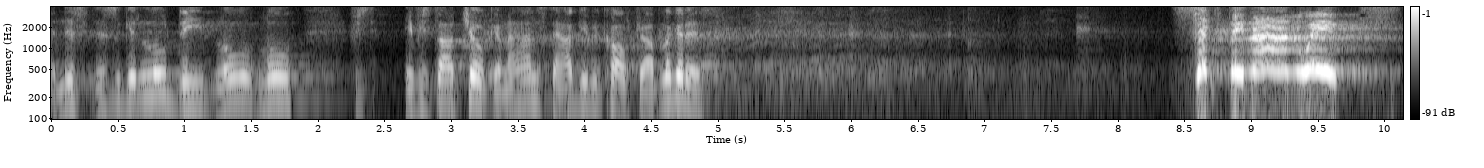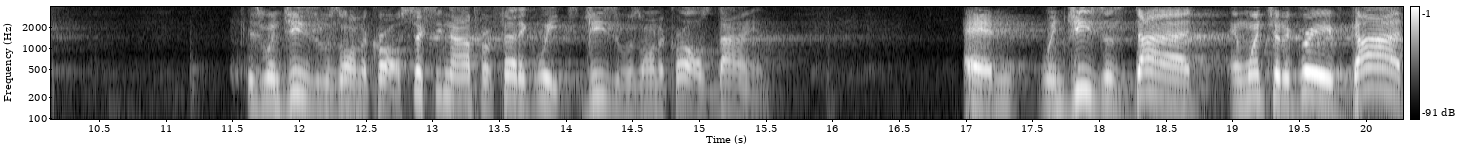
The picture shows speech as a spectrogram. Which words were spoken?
and this, this is getting a little deep, a little, little, if you start choking, I understand, I'll give you a cough drop. Look at this. 69 weeks is when Jesus was on the cross. 69 prophetic weeks. Jesus was on the cross dying. And when Jesus died and went to the grave, God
